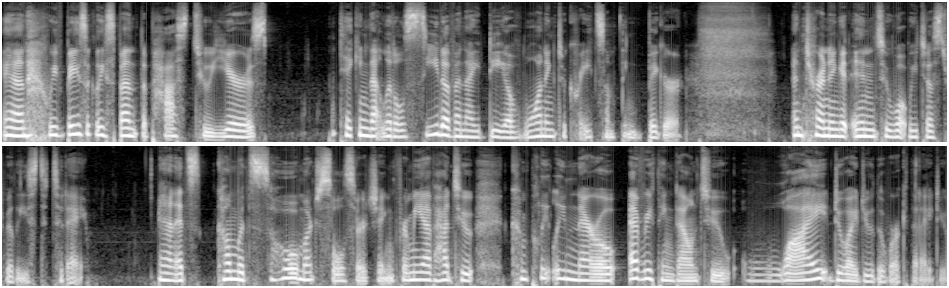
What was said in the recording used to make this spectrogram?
And we've basically spent the past two years taking that little seed of an idea of wanting to create something bigger and turning it into what we just released today. And it's come with so much soul searching. For me, I've had to completely narrow everything down to why do I do the work that I do?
